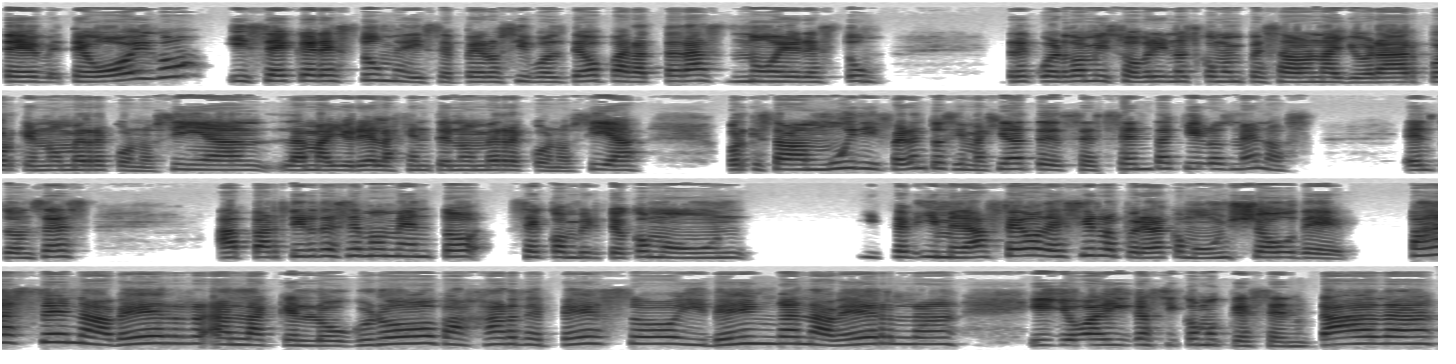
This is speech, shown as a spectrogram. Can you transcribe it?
te, te oigo y sé que eres tú, me dice, pero si volteo para atrás, no eres tú recuerdo a mis sobrinos cómo empezaron a llorar porque no me reconocían, la mayoría de la gente no me reconocía porque estaban muy diferentes, imagínate, 60 kilos menos. Entonces, a partir de ese momento se convirtió como un, y, me da feo decirlo, pero era como un show de pasen a ver a la que logró bajar de peso y vengan a verla. Y yo ahí así como que sentada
